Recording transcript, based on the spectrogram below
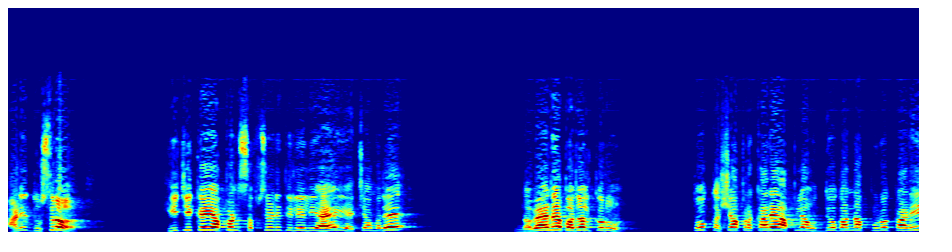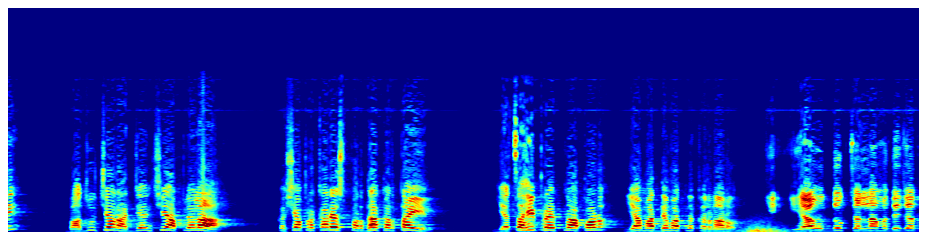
आणि दुसरं ही जी काही आपण सबसिडी दिलेली आहे याच्यामध्ये नव्याने बदल करून तो कशा प्रकारे आपल्या उद्योगांना पूरक आणि बाजूच्या राज्यांशी आपल्याला कशा प्रकारे स्पर्धा करता येईल याचाही प्रयत्न आपण या माध्यमातून करणार आहोत. ह्या उद्योग चलनामध्ये जर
